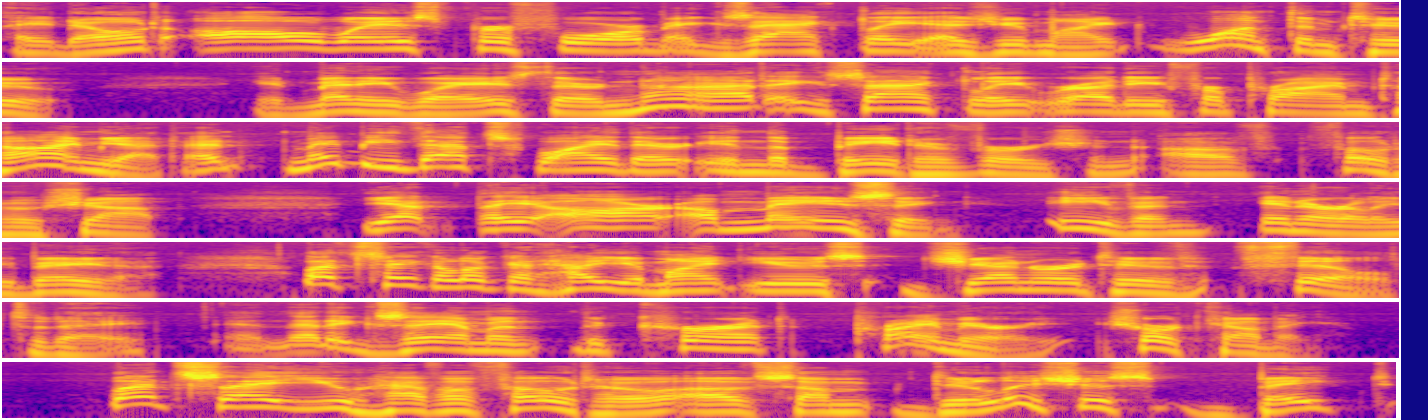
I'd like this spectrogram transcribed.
They don't always perform exactly as you might want them to. In many ways, they're not exactly ready for prime time yet, and maybe that's why they're in the beta version of Photoshop. Yet they are amazing, even in early beta. Let's take a look at how you might use generative fill today, and then examine the current primary shortcoming. Let's say you have a photo of some delicious baked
